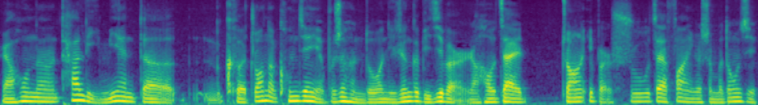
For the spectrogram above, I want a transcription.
然后呢，它里面的嗯可装的空间也不是很多，你扔个笔记本，然后再装一本书，再放一个什么东西，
